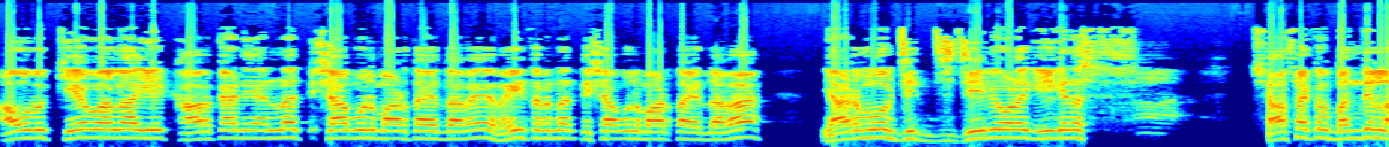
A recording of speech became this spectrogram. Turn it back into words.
ಅವರು ಕೇವಲ ಈ ಕಾರ್ಖಾನೆಯನ್ನ ದಿಶಾಬೂಲ್ ಮಾಡ್ತಾ ಇದ್ದಾರೆ, ರೈತರನ್ನ ದಿಶಾಬೂಲ್ ಮಾಡ್ತಾ ಇದ್ದಾರೆ. ಎರಡು ಮೂರು ಜೀವಿ ಒಳಗೆ ಈಗಿನ ಶಾಸಕರು ಬಂದಿಲ್ಲ.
